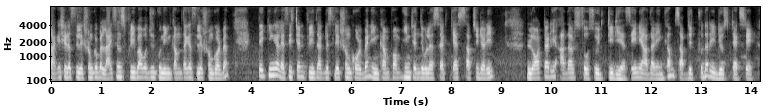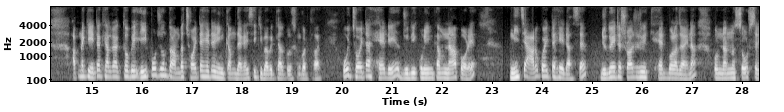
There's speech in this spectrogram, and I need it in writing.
থাকে, সেটা সিলেকশন করবে। লাইসেন্স ফ্রি বাবদ যদি কোনো ইনকাম থাকে সিলেকশন করবে। টেকনিক্যাল অ্যাসিস্ট্যান্ট ফি থাকলে সিলেকশন করবেন। Income from intangible asset cash subsidiary lottery other source with TDS any other income subject to the reduce tax rate আপনাকে এটা খেয়াল রাখতে হবে, এই পর্যন্ত আমরা ছয়টা হেডের ইনকাম দেখাইছি, কীভাবে ক্যালকুলেশন করতে হয়। ওই ছয়টা হেডে যদি কোনো ইনকাম না পড়ে, নিচে আরও কয়েকটা হেড আছে, যদিও এটা সরাসরি হেড বলা যায় না, অন্যান্য সোর্সের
